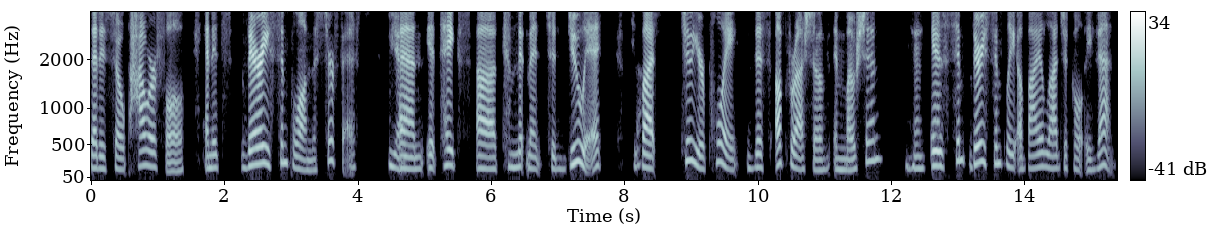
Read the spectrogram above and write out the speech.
that is so powerful. And it's very simple on the surface. Yeah. And it takes a commitment to do it. But to your point, this uprush of emotion Mhm. is sim- very simply a biological event.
